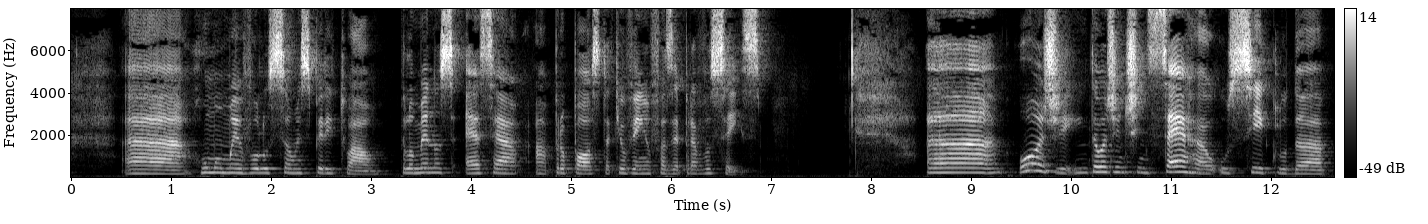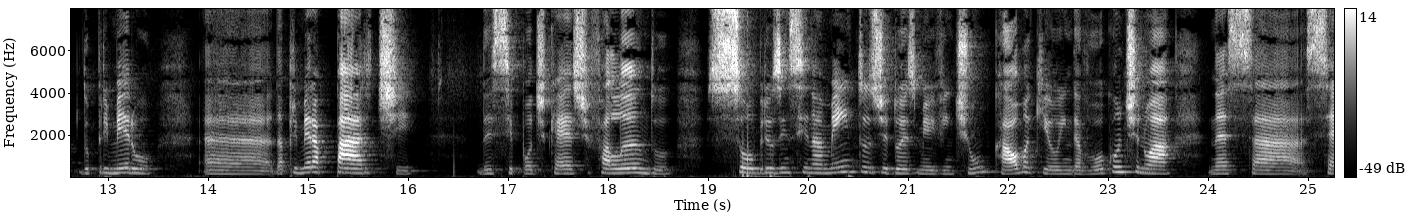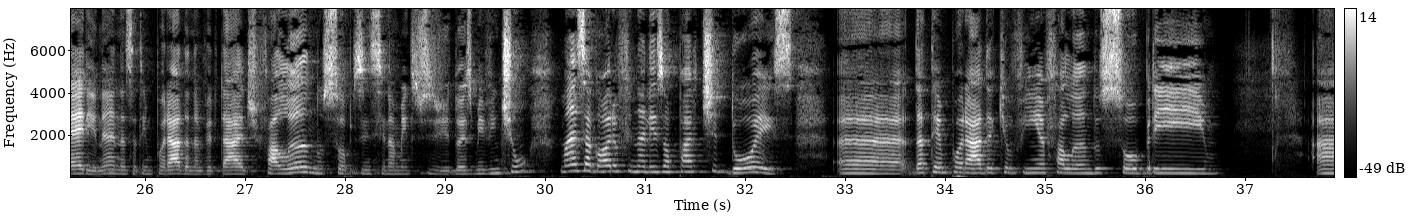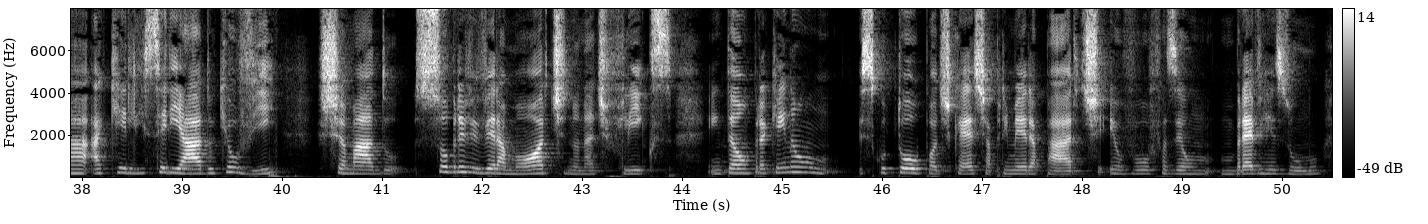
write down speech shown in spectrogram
uh, rumo a uma evolução espiritual. Pelo menos essa é a, a proposta que eu venho fazer para vocês. Uh, hoje, então, a gente encerra o ciclo da, do primeiro, uh, da primeira parte desse podcast falando sobre os ensinamentos de 2021. Calma que eu ainda vou continuar nessa série, né, nessa temporada, na verdade, falando sobre os ensinamentos de 2021, mas agora eu finalizo a parte 2 uh, ah, da temporada que eu vinha falando sobre uh, aquele seriado que eu vi chamado Sobreviver à Morte no Netflix. Então, para quem não escutou o podcast, a primeira parte, eu vou fazer um, um breve resumo.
